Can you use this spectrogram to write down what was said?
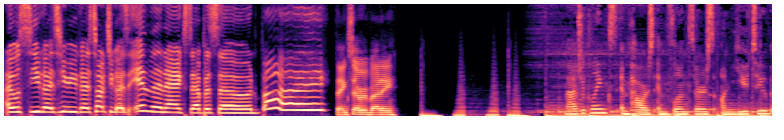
I will see you guys, hear you guys, talk to you guys in the next episode. Bye. Thanks, everybody. Magic Links empowers influencers on YouTube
